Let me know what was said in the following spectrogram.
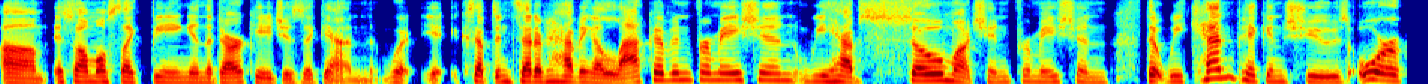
um, it's almost like being in the dark ages again what, except instead of having a lack of information we have so much information that we can pick and choose or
